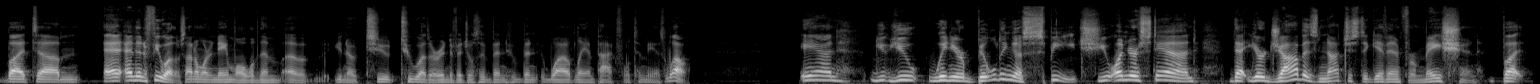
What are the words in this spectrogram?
But um, and, and then a few others. I don't want to name all of them. Uh, you know, two two other individuals who've been who've been wildly impactful to me as well. And you, you, when you're building a speech, you understand that your job is not just to give information, but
